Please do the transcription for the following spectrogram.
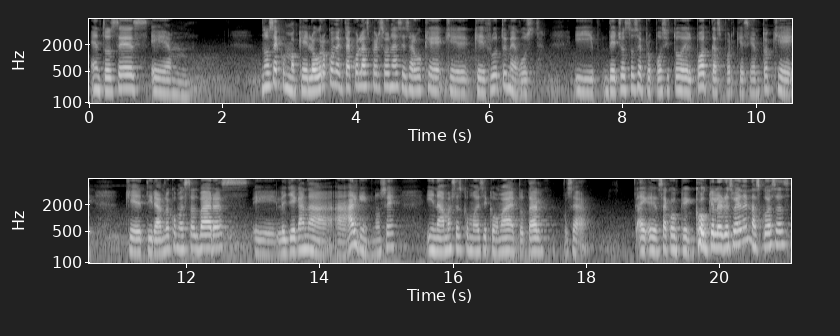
Entonces, eh, no sé, como que logro conectar con las personas, es algo que, que, que disfruto y me gusta. Y de hecho esto es el propósito del podcast, porque siento que, que tirando como estas varas eh, le llegan a, a, alguien, no sé. Y nada más es como decir, como, madre, total, o sea, o sea con, que, con que le resuenen las cosas,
